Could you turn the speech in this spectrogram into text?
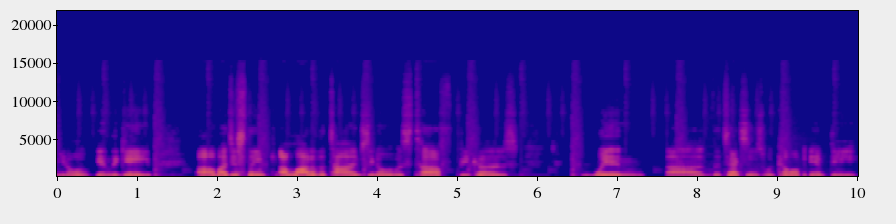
you know, in the game. Um, I just think a lot of the times, you know, it was tough because when uh, the Texans would come up empty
